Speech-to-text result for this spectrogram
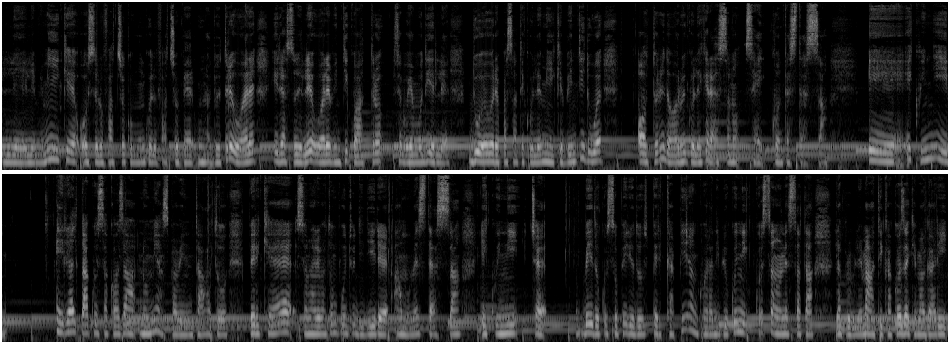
le, le mie amiche, o se lo faccio comunque lo faccio per una, due, tre ore, il resto delle ore, 24, se vogliamo dirle due ore passate con le amiche, 22, 8 ne dormi, quelle che restano 6 con te stessa. E, e quindi in realtà questa cosa non mi ha spaventato perché sono arrivata a un punto di dire amo me stessa e quindi cioè vedo questo periodo per capire ancora di più, quindi questa non è stata la problematica, cosa che magari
